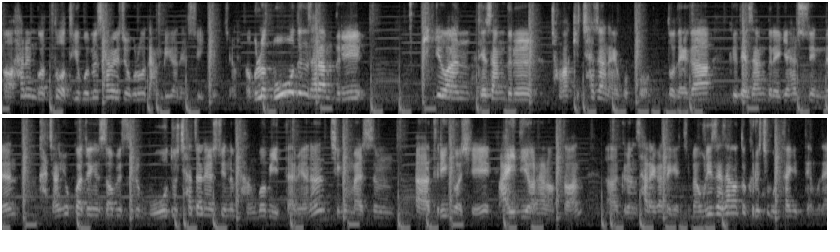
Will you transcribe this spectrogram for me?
어, 하는 것도 어떻게 보면 사회적으로 낭비가 될 수 있겠죠. 어, 물론 모든 사람들이 필요한 대상들을 정확히 찾아내고 또 내가 그 대상들에게 할 수 있는 가장 효과적인 서비스를 모두 찾아낼 수 있는 방법이 있다면은 지금 말씀 아, 드린 것이 아이디어란 어떤 아, 그런 사례가 되겠지만 우리 세상은 또 그렇지 못하기 때문에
